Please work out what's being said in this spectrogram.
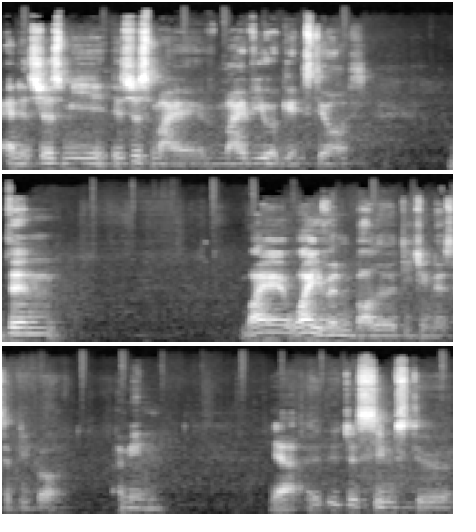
and it's just me, it's just my my view against yours, then why why even bother teaching this to people? I mean, yeah, it, it just seems to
